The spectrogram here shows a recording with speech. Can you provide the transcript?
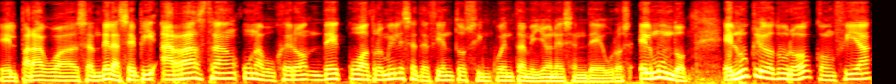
el paraguas de la SEPI, arrastran un agujero de 4.750 millones de euros. El mundo, el núcleo duro confía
